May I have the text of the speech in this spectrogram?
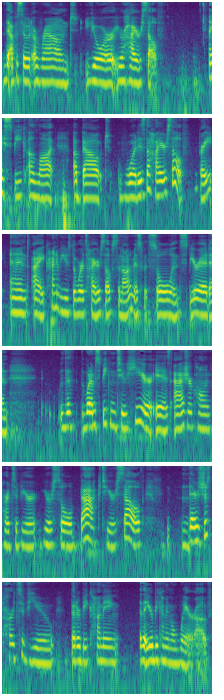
the episode around your your higher self I speak a lot about what is the higher self, right? And I kind of use the words higher self synonymous with soul and spirit and the what I'm speaking to here is as you're calling parts of your your soul back to yourself, there's just parts of you that are becoming that you're becoming aware of.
